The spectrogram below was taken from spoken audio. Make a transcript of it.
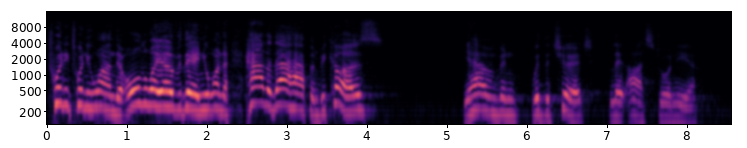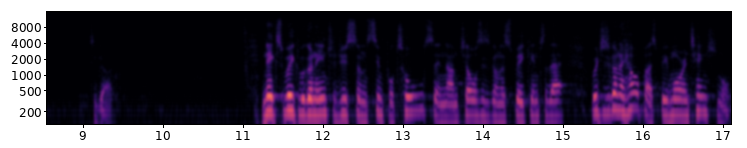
2021, they're all the way over there, and you wonder, how did that happen? Because you haven't been with the church, let us draw near to God. Next week, we're going to introduce some simple tools, and um, Chelsea's going to speak into that, which is going to help us be more intentional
